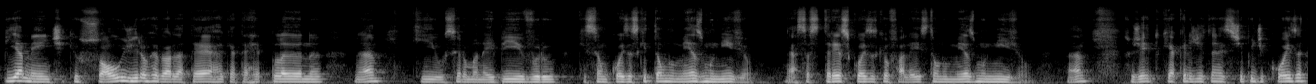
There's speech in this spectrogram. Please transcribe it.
piamente que o Sol gira ao redor da Terra, que a Terra é plana, né? que o ser humano é herbívoro, que são coisas que estão no mesmo nível. Essas três coisas que eu falei estão no mesmo nível. Né? O sujeito que acredita nesse tipo de coisa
